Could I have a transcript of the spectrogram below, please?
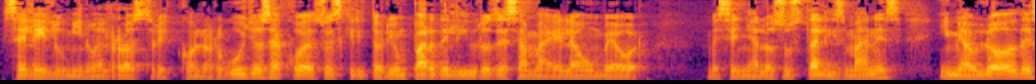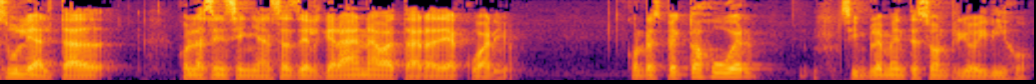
se le iluminó el rostro y con orgullo sacó de su escritorio un par de libros de Samael Beor, me señaló sus talismanes y me habló de su lealtad con las enseñanzas del gran avatara de Acuario. Con respecto a Huber, simplemente sonrió y dijo,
